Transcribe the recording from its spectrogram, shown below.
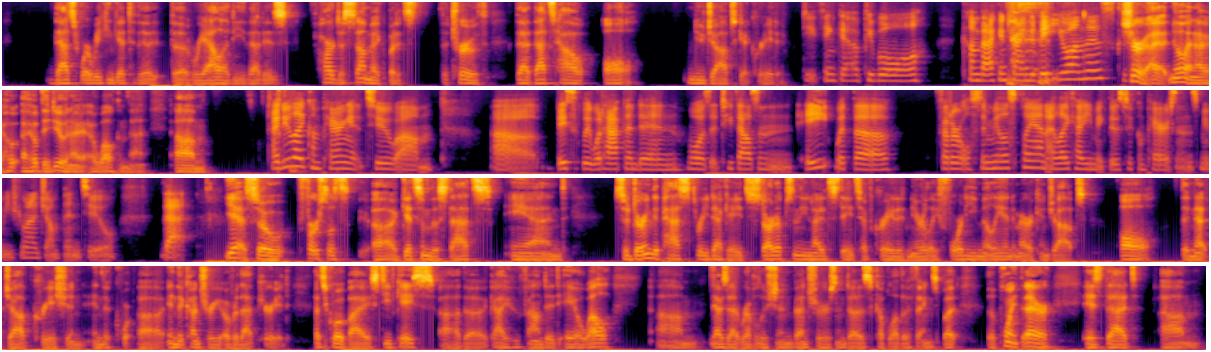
that's where we can get to the the reality that is hard to stomach, but it's the truth that that's how all new jobs get created. Do you think uh, people will come back and try and debate you on this? Sure. I, no, and I hope I hope they do, and I, I welcome that. Um, I do like comparing it to um, uh, basically what happened in what was it 2008 with the federal stimulus plan. I like how you make those two comparisons. Maybe if you want to jump into that. Yeah. So first, let's uh, get some of the stats. And so during the past three decades, startups in the United States have created nearly 40 million American jobs, all the net job creation in the uh, in the country over that period. That's a quote by Steve Case, uh, the guy who founded AOL. Um, now he's at Revolution Ventures and does a couple other things. But the point there is that um,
